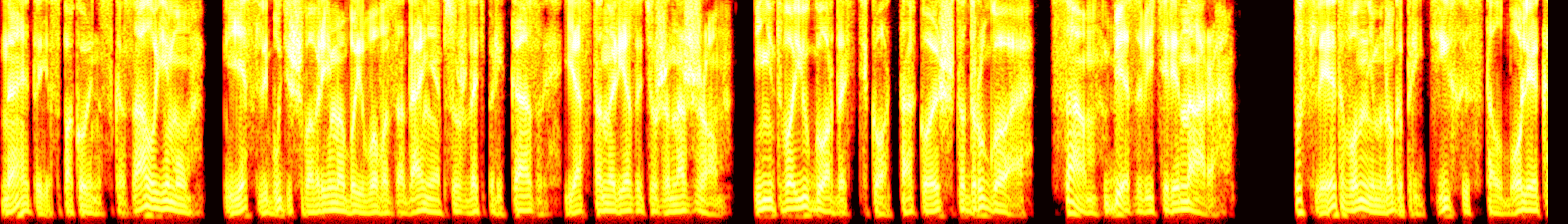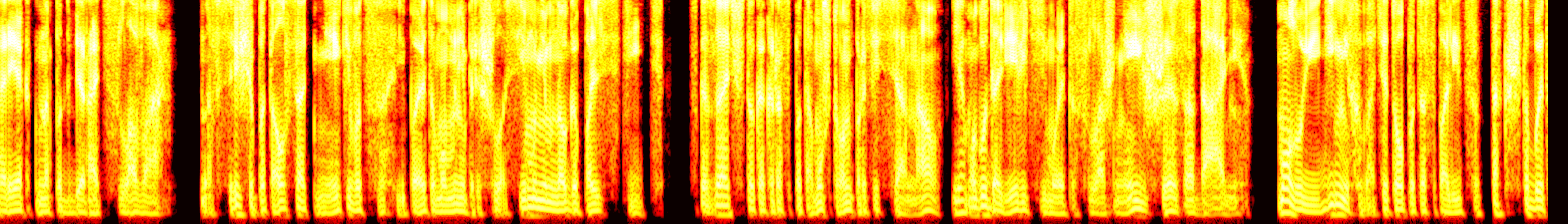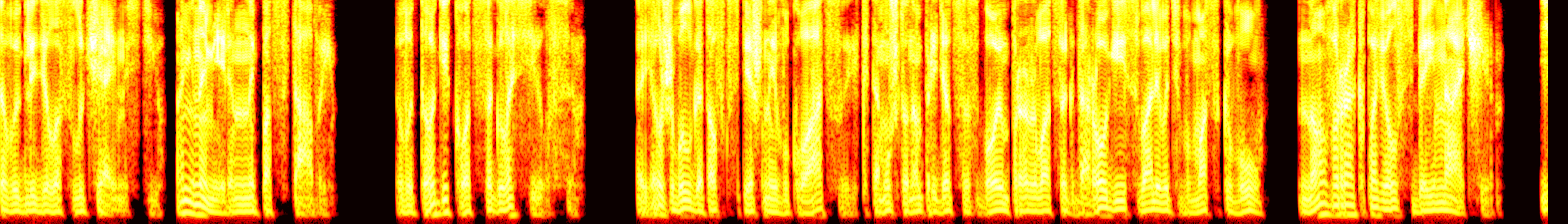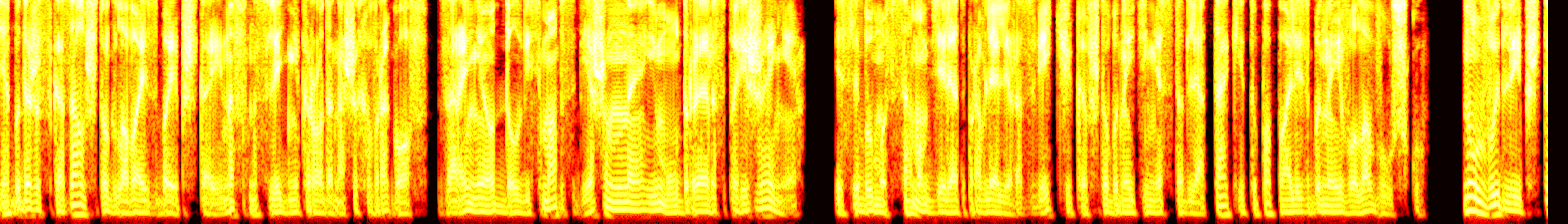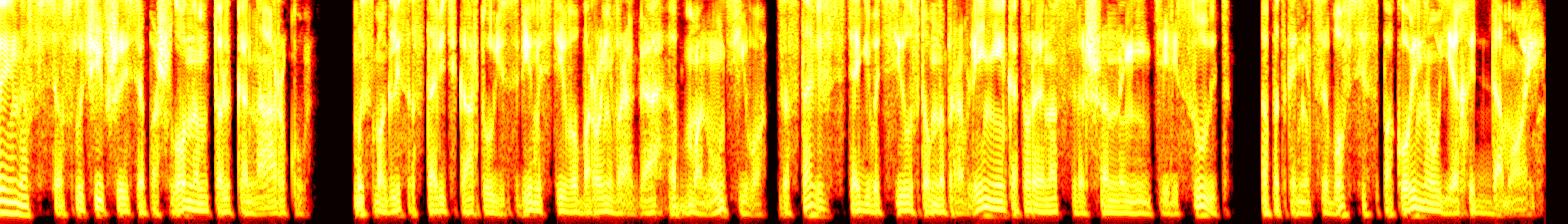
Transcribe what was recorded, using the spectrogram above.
На это я спокойно сказал ему, «Если будешь во время боевого задания обсуждать приказы, я стану резать уже ножом. И не твою гордость, кот, а кое-что другое. Сам, без ветеринара». После этого он немного притих и стал более корректно подбирать слова. Но все еще пытался отнекиваться, и поэтому мне пришлось ему немного польстить. Сказать, что как раз потому, что он профессионал, я могу доверить ему это сложнейшее задание. Мол, у Еги не хватит опыта спалиться так, чтобы это выглядело случайностью, а не намеренной подставой. В итоге кот согласился. А я уже был готов к спешной эвакуации, к тому, что нам придется с боем прорываться к дороге и сваливать в Москву. Но враг повел себя иначе. Я бы даже сказал, что глава СБ Эпштейнов, наследник рода наших врагов, заранее отдал весьма взвешенное и мудрое распоряжение. Если бы мы в самом деле отправляли разведчиков, чтобы найти место для атаки, то попались бы на его ловушку. Но, увы, для Эпштейнов все случившееся пошло нам только на руку. Мы смогли составить карту уязвимости в обороне врага, обмануть его, заставив стягивать силы в том направлении, которое нас совершенно не интересует, а под конец и вовсе спокойно уехать домой.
